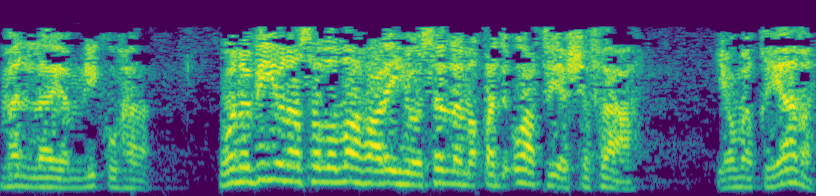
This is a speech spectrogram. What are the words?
من لا يملكها. ونبينا صلى الله عليه وسلم قد أعطي الشفاعة يوم القيامة.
